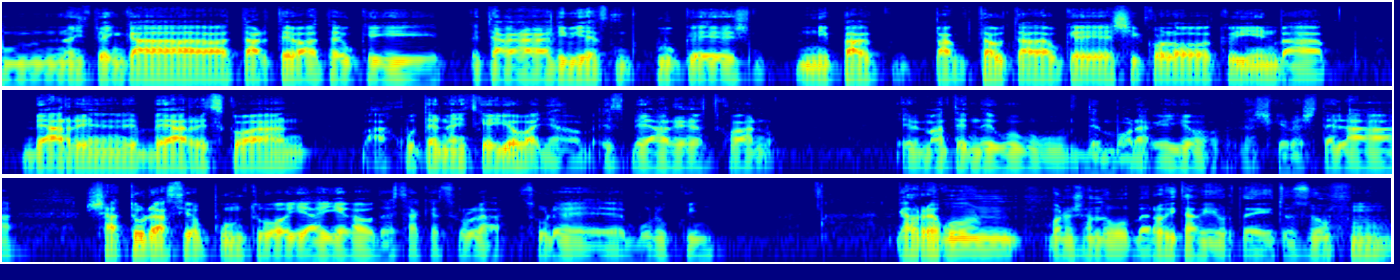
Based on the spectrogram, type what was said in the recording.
noiz tarte bat euki, eta adibidez guk es, ni pak- paktauta dauke psikologokin, ba, beharren, beharrezkoan, ba, juten naiz gehiago, baina ez beharrezkoan ematen dugu denbora gehiago. Eske bestela saturazio puntu hori aiegau dezakezula, zure burukin. Gaur egun, bueno, esan dugu, berrogeita bi urte dituzu, Hmm.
